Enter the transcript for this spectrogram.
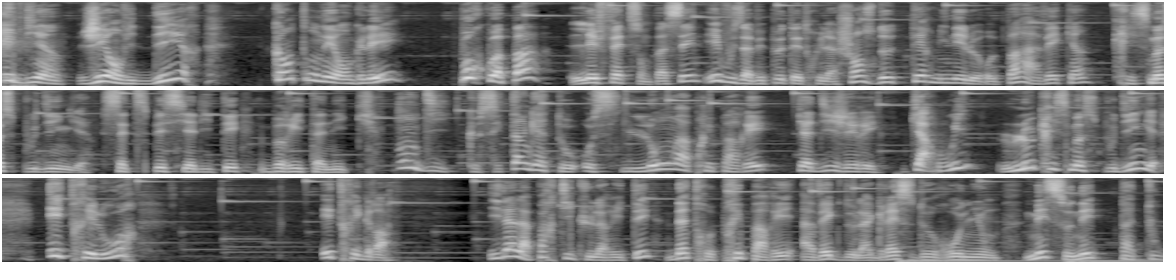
Eh bien, j'ai envie de dire, quand on est anglais, pourquoi pas les fêtes sont passées et vous avez peut-être eu la chance de terminer le repas avec un Christmas pudding, cette spécialité britannique. On dit que c'est un gâteau aussi long à préparer qu'à digérer. Car oui, le Christmas pudding est très lourd et très gras. Il a la particularité d'être préparé avec de la graisse de rognon, mais ce n'est pas tout,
